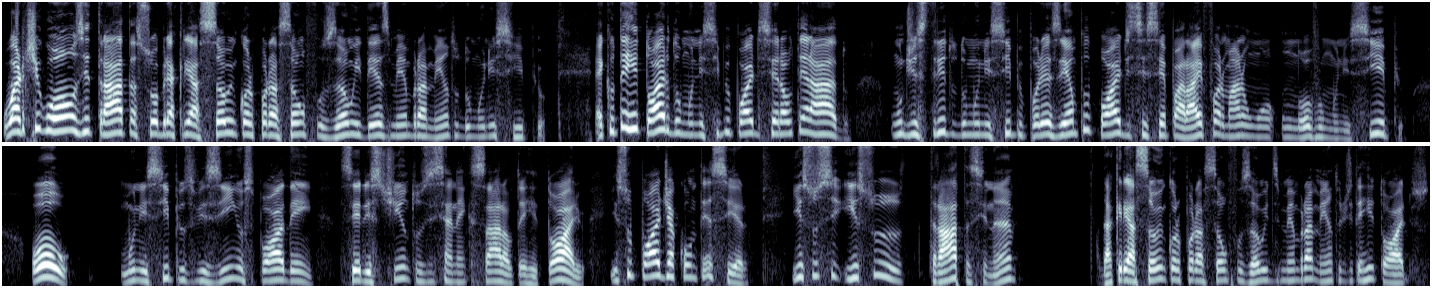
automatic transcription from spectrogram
O artigo 11 trata sobre a criação, incorporação, fusão e desmembramento do município. É que o território do município pode ser alterado. Um distrito do município, por exemplo, pode se separar e formar um, um novo município. Ou municípios vizinhos podem ser extintos e se anexar ao território, isso pode acontecer. Isso, isso trata-se né, da criação, incorporação, fusão e desmembramento de territórios.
